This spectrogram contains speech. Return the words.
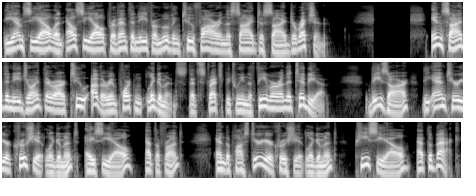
The MCL and LCL prevent the knee from moving too far in the side to side direction. Inside the knee joint, there are two other important ligaments that stretch between the femur and the tibia. These are the anterior cruciate ligament, ACL, at the front, and the posterior cruciate ligament, PCL, at the back.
